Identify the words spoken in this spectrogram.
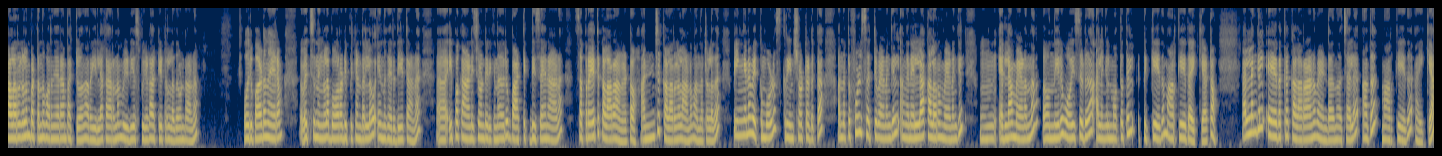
കളറുകളും പെട്ടെന്ന് പറഞ്ഞു തരാൻ പറ്റുമോ എന്നറിയില്ല കാരണം വീഡിയോ സ്പീഡാക്കിയിട്ടുള്ളത് കൊണ്ടാണ്. ഒരുപാട് നേരം വെച്ച് നിങ്ങളെ ബോറടിപ്പിക്കണ്ടല്ലോ എന്ന് കരുതിയിട്ടാണ്. ഇപ്പോൾ കാണിച്ചുകൊണ്ടിരിക്കുന്നത് ഒരു ബാട്ടിക് ഡിസൈനാണ്. സെപ്പറേറ്റ് കളറാണ് കേട്ടോ. അഞ്ച് കളറുകളാണ് വന്നിട്ടുള്ളത്. അപ്പോൾ ഇങ്ങനെ വെക്കുമ്പോൾ സ്ക്രീൻഷോട്ട് എടുക്കുക. എന്നിട്ട് ഫുൾ സെറ്റ് വേണമെങ്കിൽ അങ്ങനെ എല്ലാ കളറും വേണമെങ്കിൽ എല്ലാം വേണമെന്ന് ഒന്നിൽ വോയിസ് ഇടുക. അല്ലെങ്കിൽ മൊത്തത്തിൽ ടിക്ക് ചെയ്ത് മാർക്ക് ചെയ്ത് അയക്കുക കേട്ടോ. അല്ലെങ്കിൽ ഏതൊക്കെ കളറാണ് വേണ്ടതെന്ന് വെച്ചാൽ അത് മാർക്ക് ചെയ്ത് അയക്കുക.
